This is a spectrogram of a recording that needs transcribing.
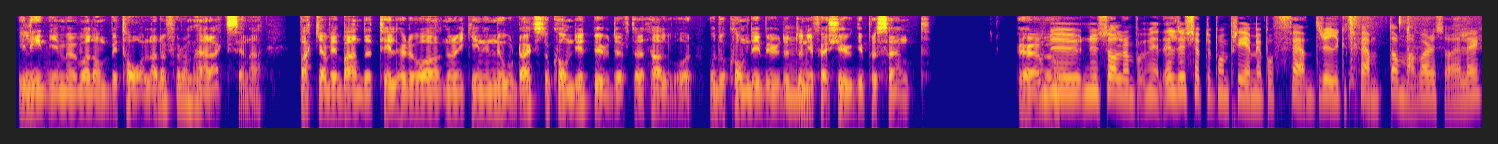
i linje med vad de betalade för de här aktierna. Backar vi bandet till hur det var när de gick in i Nordax, då kom det ett bud efter ett halvår och då kom det i budet mm. ungefär 20 procent över. nu, nu sålde de på, eller köpte på en premie på fem, drygt 15, va? var det så? Eller?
